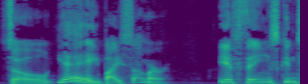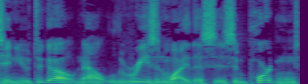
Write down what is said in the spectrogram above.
So, yay, by summer, if things continue to go. Now, the reason why this is important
